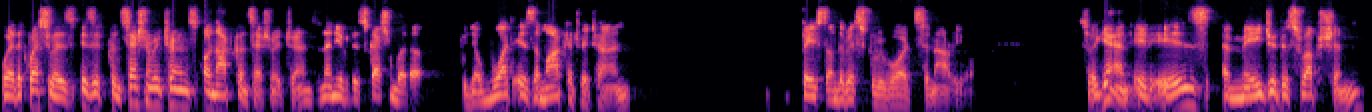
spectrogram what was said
where the question is, is it concession returns or not concession returns? And then you have a discussion whether, you know, what is a market return based on the risk reward scenario. So again, it is a major disruption.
